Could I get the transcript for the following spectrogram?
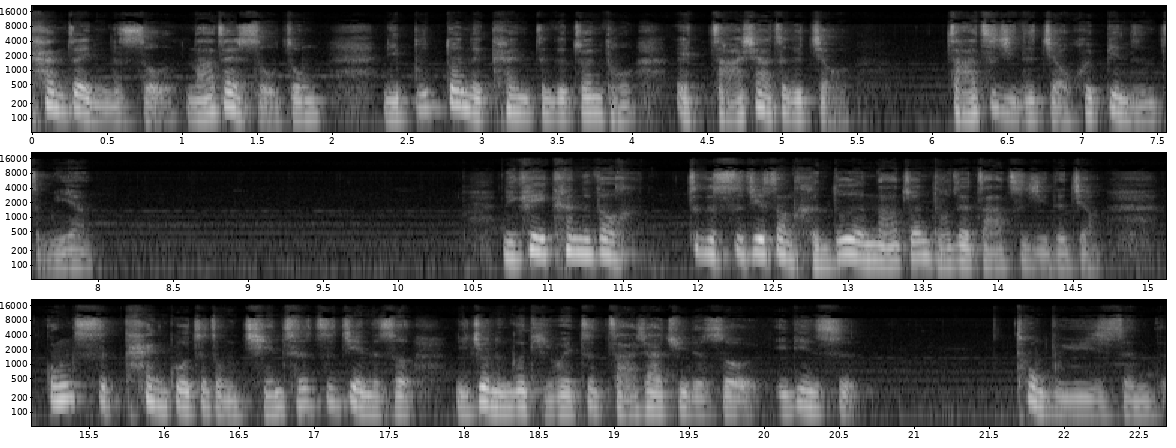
看在你的手，拿在手中，你不断的看这个砖头，哎，砸下这个脚，砸自己的脚会变成怎么样？你可以看得到，这个世界上很多人拿砖头在砸自己的脚，光是看过这种前车之鉴的时候，你就能够体会，这砸下去的时候一定是痛不欲生的。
